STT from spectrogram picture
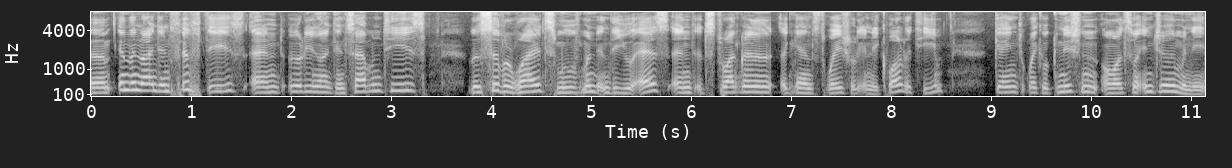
Um, in the 1950s and early 1970s, the civil rights movement in the US and its struggle against racial inequality gained recognition also in Germany.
